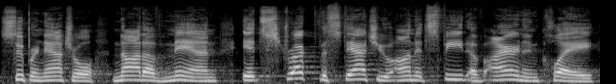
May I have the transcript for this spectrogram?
supernatural, not of man. It struck the statue on its feet of iron and clay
